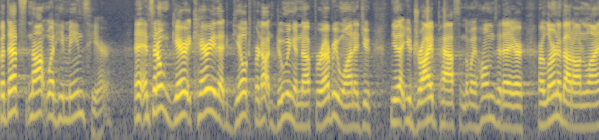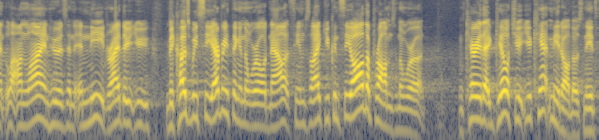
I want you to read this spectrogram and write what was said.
But that's not what he means here. And, and so don't carry that guilt for not doing enough for everyone as you, you, that you drive past on the way home today or, or learn about online, online who is in, in need, right? You, because we see everything in the world now, it seems like you can see all the problems in the world and carry that guilt. You, you can't meet all those needs,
